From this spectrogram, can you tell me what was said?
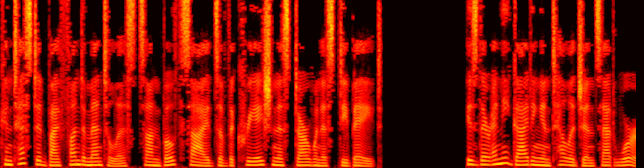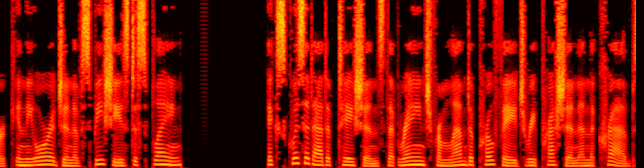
contested by fundamentalists on both sides of the creationist-Darwinist debate. Is there any guiding intelligence at work in the origin of species displaying exquisite adaptations that range from lambda prophage repression and the Krebs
